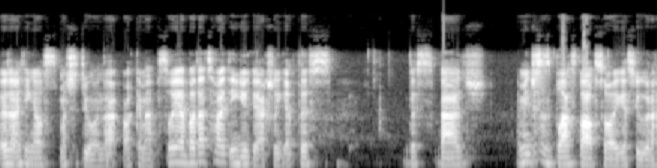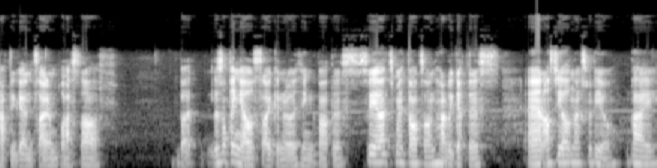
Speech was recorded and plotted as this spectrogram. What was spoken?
there's anything else much to do on that rocket map. So yeah, but that's how I think you could actually get this this badge. I mean, just as blast off, so I guess you're gonna have to get inside and blast off. But there's nothing else I can really think about this. So yeah, that's my thoughts on how to get this. And I'll see y'all in the next video. Bye.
